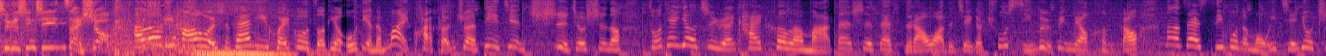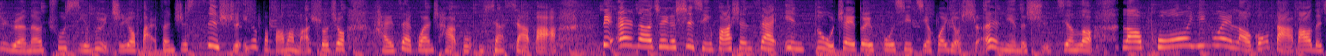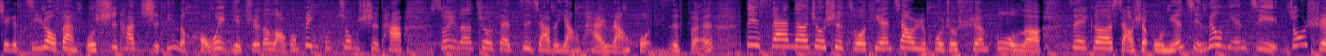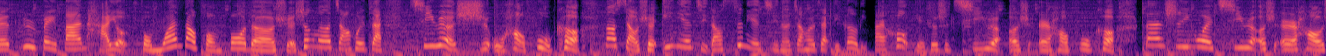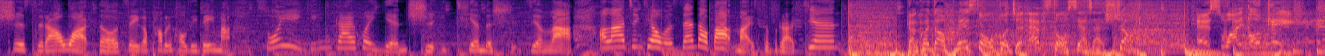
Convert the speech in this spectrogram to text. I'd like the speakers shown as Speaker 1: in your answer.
Speaker 1: 这个星期在笑。
Speaker 2: Hello，你好，我是 Penny。回顾昨天五点的麦快很准，第一件事就是呢，昨天幼稚园开课了嘛，但是在斯拉瓦的这个出席率并没有很高。那在西部的某一间幼稚园呢，出席率只有百分之四十，因为爸爸妈妈说就还在观察多一下下吧。第二呢，这个事情发生在印度，这对夫妻结婚有十二年的时间了，老婆因为老公打包的这个鸡肉饭不是她指定的口味，也觉得老公并不重视她，所以呢就在自家的阳台燃火自焚。第三呢，就是昨天教育部就宣布了，这个小学五年级、六年级、中学预备班，还有 Form One 到 Form Four 的学生呢，将会在七月十五号复课。那小学一年级到四年级呢，将会在一个礼拜后，也就是七月二十二号复课。但是因为七月二十二号是 s l a w a 的这个 Public Holiday 嘛，所以应该会延迟一天的时间啦。好啦，今天我们三到八买 Super 见。
Speaker 1: 赶快到 Play Store 或者 App Store 下载 Shop S Y O K。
